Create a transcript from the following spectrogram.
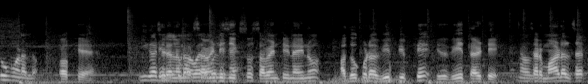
ಟೂ ಮಾಡಲ್ ಓಕೆ ಈ ಗಾಡಿ serial number seventy six seventy nine ಅದು ಕೂಡ ವಿ ಫಿಫ್ಟಿ ಇದು V thirty sir model sir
